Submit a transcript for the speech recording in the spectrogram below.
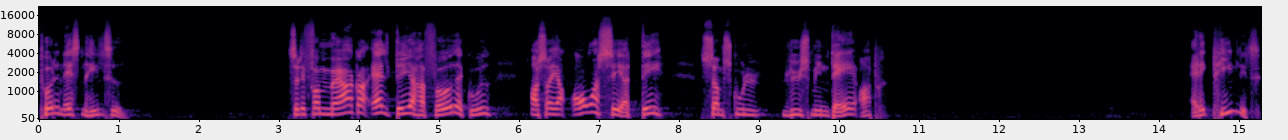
på det næsten hele tiden. Så det formørker alt det, jeg har fået af Gud, og så jeg overser det, som skulle lyse mine dage op. Er det ikke pinligt?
